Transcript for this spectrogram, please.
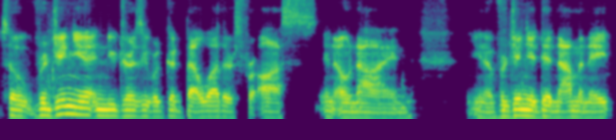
so Virginia and New Jersey were good bellwethers for us in 09. You know, Virginia did nominate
